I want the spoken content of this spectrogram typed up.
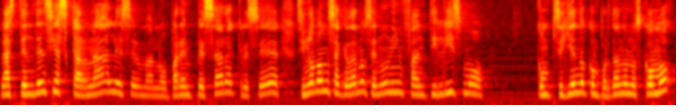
las tendencias carnales, hermano, para empezar a crecer. Si no, vamos a quedarnos en un infantilismo, siguiendo comportándonos como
